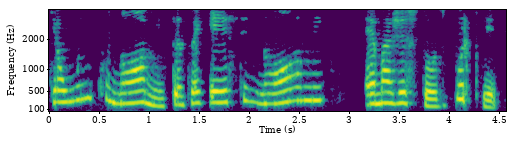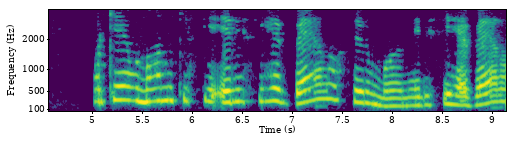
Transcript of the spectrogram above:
que é o único nome, tanto é que esse nome é majestoso. Por quê? Porque é o nome que se, ele se revela ao ser humano, ele se revela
